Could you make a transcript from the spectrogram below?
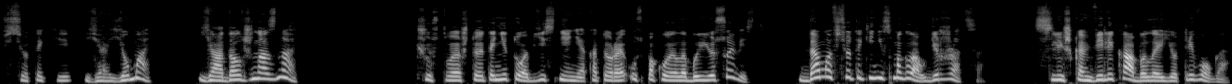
«Все-таки я ее мать. Я должна знать. Чувствуя, что это не то объяснение, которое успокоило бы ее совесть, дама все-таки не смогла удержаться. Слишком велика была ее тревога.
